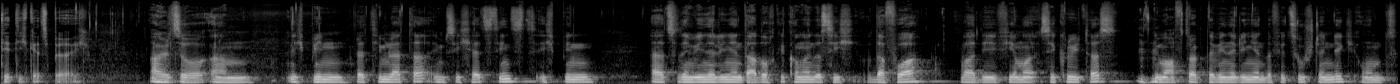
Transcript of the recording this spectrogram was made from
Tätigkeitsbereich? Also, ähm, ich bin der Teamleiter im Sicherheitsdienst. Ich bin äh, zu den Wiener Linien dadurch gekommen, dass ich davor war die Firma Securitas mhm. im Auftrag der Wiener Linien dafür zuständig und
